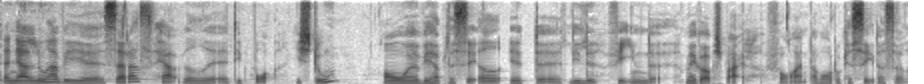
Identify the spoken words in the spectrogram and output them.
Daniel, nu har vi øh, sat os her ved øh, dit bord i stuen, og øh, vi har placeret et øh, lille, fint øh, make spejl foran dig, hvor du kan se dig selv.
